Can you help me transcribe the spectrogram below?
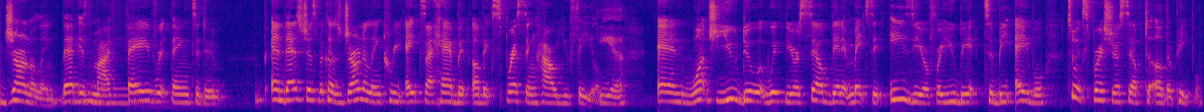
journaling that is my mm. favorite thing to do and that's just because journaling creates a habit of expressing how you feel Yeah. And once you do it with yourself then it makes it easier for you be, to be able to express yourself to other people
